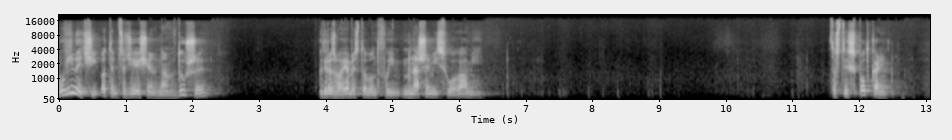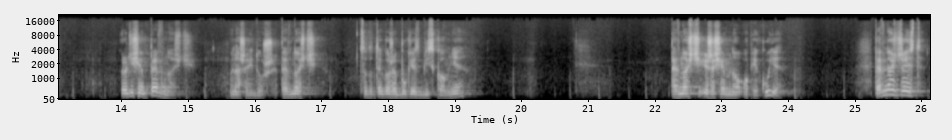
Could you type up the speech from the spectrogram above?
mówimy Ci o tym, co dzieje się nam w duszy, gdy rozmawiamy z Tobą Twoimi, naszymi słowami, to z tych spotkań rodzi się pewność w naszej duszy. Pewność co do tego, że Bóg jest blisko mnie. Pewność, że się mną opiekuje. Pewność, że jest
